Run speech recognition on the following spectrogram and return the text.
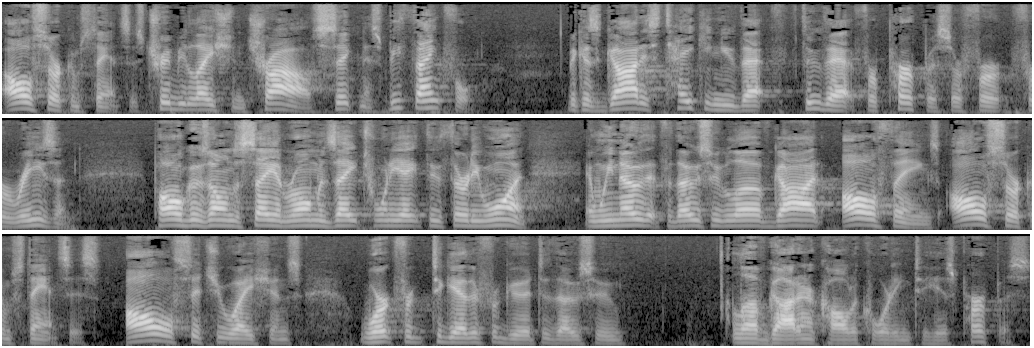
All circumstances, tribulation, trial, sickness. Be thankful because God is taking you that, through that for purpose or for, for reason. Paul goes on to say in Romans 8 28 through 31, and we know that for those who love God, all things, all circumstances, all situations work for, together for good to those who love God and are called according to his purpose.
